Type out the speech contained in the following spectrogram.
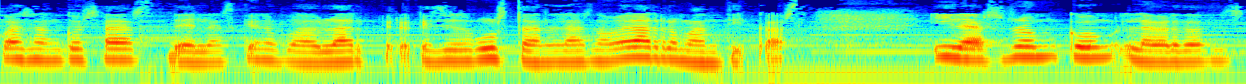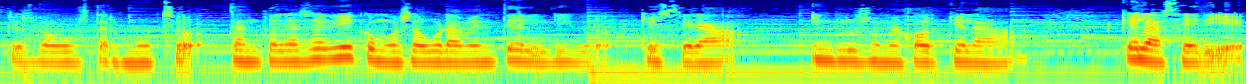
pasan cosas de las que no puedo hablar, pero que si os gustan las novelas románticas y las rom-com, la verdad es que os va a gustar mucho, tanto la serie como seguramente el libro, que será incluso mejor que la, que la serie.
